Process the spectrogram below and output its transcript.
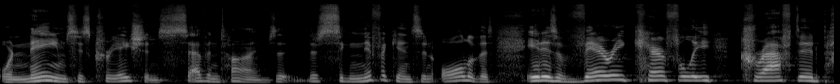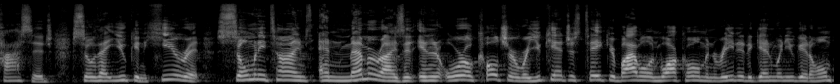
or names his creation seven times. There's significance in all of this. It is a very carefully crafted passage so that you can hear it so many times and memorize it in an oral culture where you can't just take your Bible and walk home and read it again when you get home,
